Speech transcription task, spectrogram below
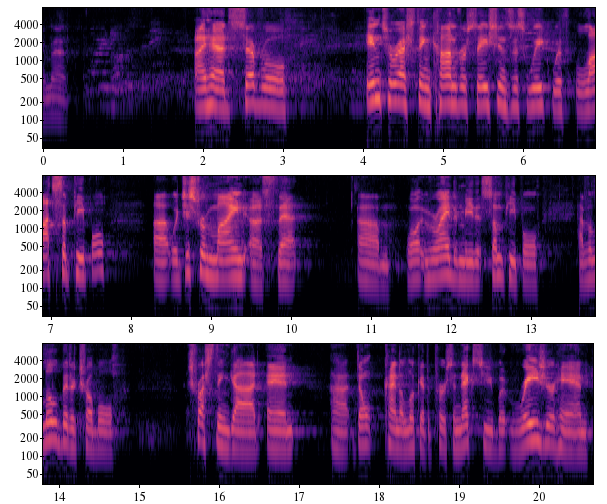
amen. I had several interesting conversations this week with lots of people. Uh, would just remind us that, um, well, it reminded me that some people have a little bit of trouble trusting God and uh, don't kind of look at the person next to you, but raise your hand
